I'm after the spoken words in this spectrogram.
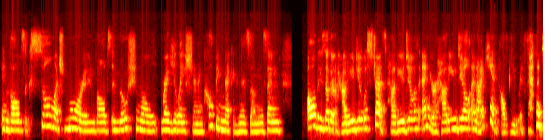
involves like so much more. It involves emotional regulation and coping mechanisms and all these other how do you deal with stress? How do you deal with anger? How do you deal? And I can't help you with that.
